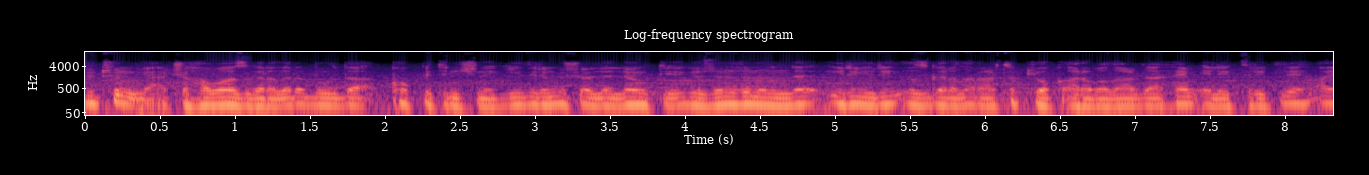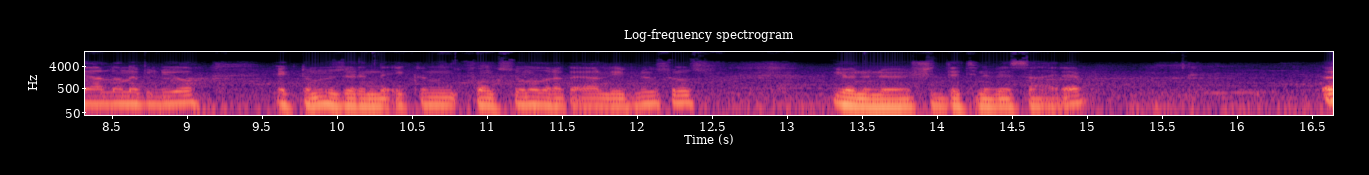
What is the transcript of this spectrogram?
Bütün gerçi hava ızgaraları burada kokpitin içine giydirilmiş. Öyle lönk diye gözünüzün önünde iri iri ızgaralar artık yok arabalarda. Hem elektrikli ayarlanabiliyor. Ekranın üzerinde ekranın fonksiyon olarak ayarlayabiliyorsunuz. Yönünü, şiddetini vesaire. Ee,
